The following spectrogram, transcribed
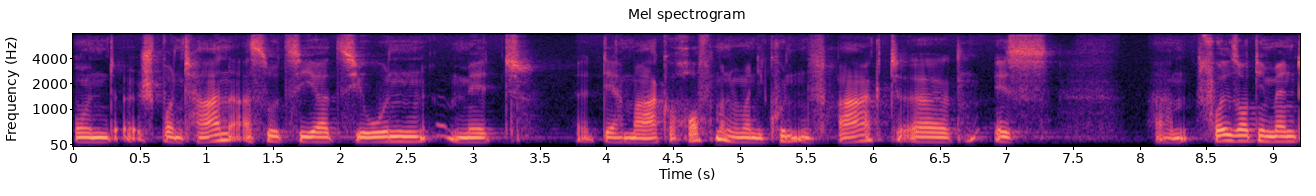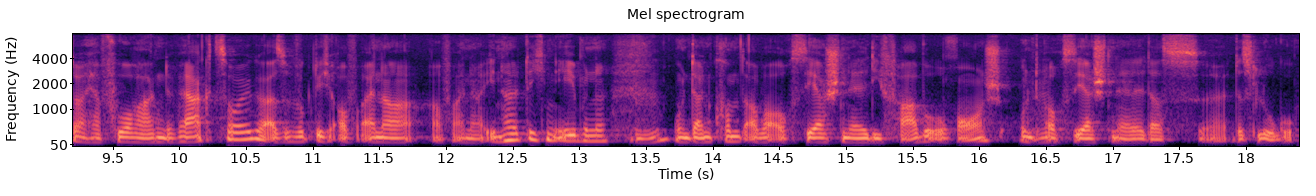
Und äh, spontane Assoziation mit äh, der Marke Hoffmann, wenn man die Kunden fragt, äh, ist ähm, Vollsortimenter, hervorragende Werkzeuge, also wirklich auf einer, auf einer inhaltlichen Ebene. Mhm. Und dann kommt aber auch sehr schnell die Farbe Orange und mhm. auch sehr schnell das, das Logo.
